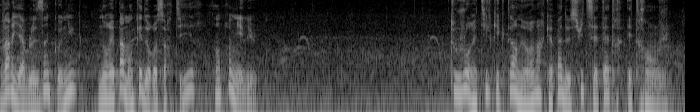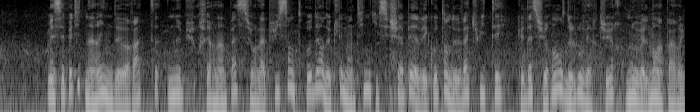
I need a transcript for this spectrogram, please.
variables inconnues n'auraient pas manqué de ressortir en premier lieu. Toujours est-il qu'Hector ne remarqua pas de suite cet être étrange. Mais ses petites narines de rate ne purent faire l'impasse sur la puissante odeur de clémentine qui s'échappait avec autant de vacuité que d'assurance de l'ouverture nouvellement apparue.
